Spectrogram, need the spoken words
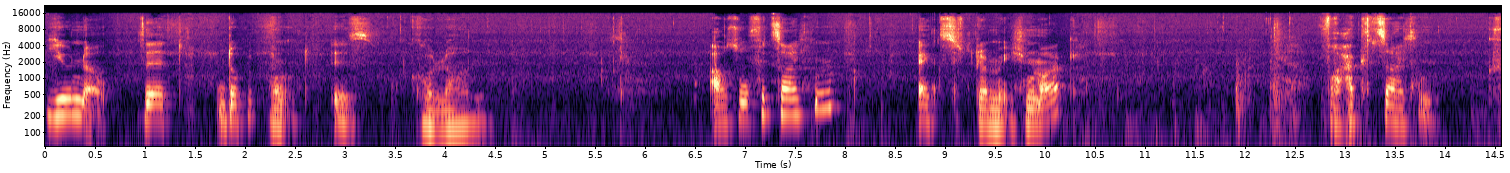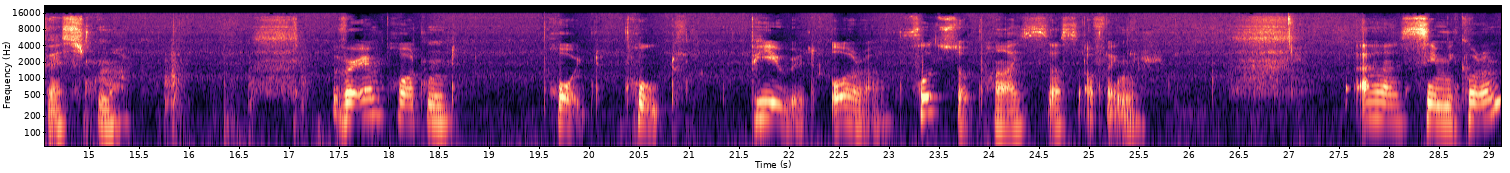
You know that Doppelpunkt is Kolon. Ausrufezeichen, Exclamation Mark, Fragezeichen, Question Mark. Very important point, Punkt, period, oder full stop. Heißt das auf Englisch. Uh, semicolon,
